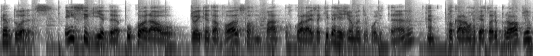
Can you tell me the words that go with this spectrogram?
cantoras. Em seguida, o coral de 80 vozes, formado por corais aqui da região metropolitana, tocará um repertório próprio.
